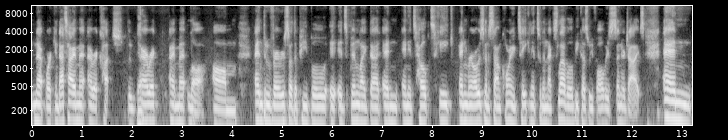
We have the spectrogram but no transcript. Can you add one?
networking. That's how i met eric hutch. Through Yeah. eric i met law um and through various other people. It, it's been like that and and it's helped take and we're always going to sound corny taking it to the next level because we've always synergized. And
